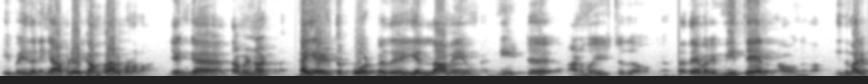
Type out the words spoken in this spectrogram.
இப்போ இதை நீங்க அப்படியே கம்பேர் பண்ணலாம். எங்க? தமிழ்நாட்டில். கையெழுத்து போட்டது எல்லாமே இவங்க. நீட்டு அனுமதிச்சது அவங்க. அதே மாதிரி மீத்தேன் அவங்க தான். இந்த மாதிரி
